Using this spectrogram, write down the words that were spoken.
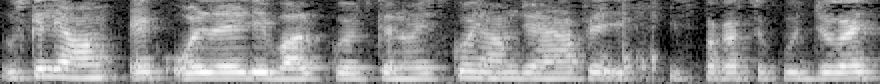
उसके लिए हम एक ओल्ड एलईडी बल्ब को यूज़ करने इसको हम जो यहाँ पे इस, प्रकार से कुछ जो गाइस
